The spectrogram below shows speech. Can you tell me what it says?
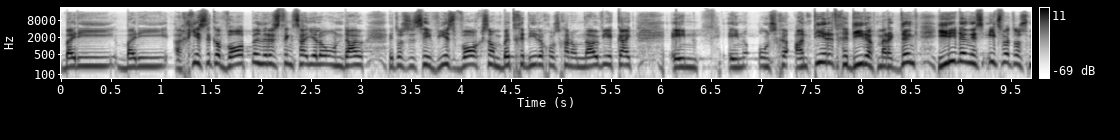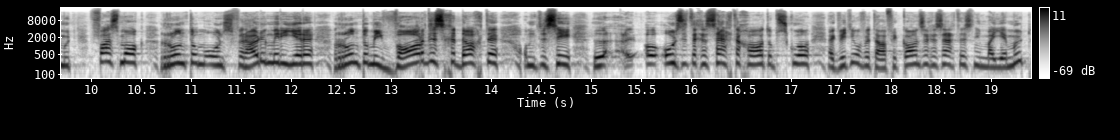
by die by die uh, geestelike wapenrusting sal julle onthou. Het ons gesê wees waaksaam, bid geduldig. Ons gaan hom nou weer kyk en en ons hanteer dit geduldig, maar ek dink hierdie ding is iets wat ons moet vasmaak rondom ons verhouding met die Here, rondom die waardesgedagte om te sê ons het 'n gesegde gehad op skool. Ek weet nie of dit 'n Afrikaanse gesegde is nie, maar jy moet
